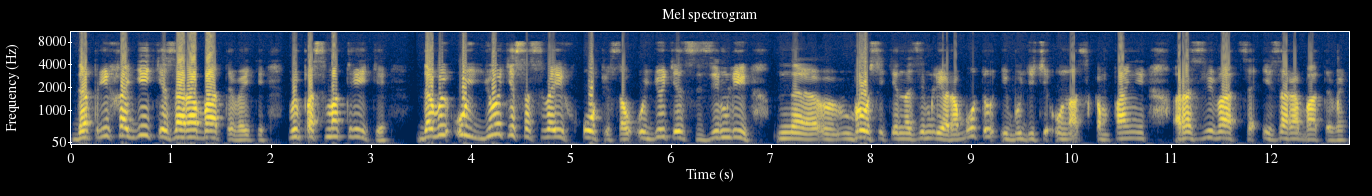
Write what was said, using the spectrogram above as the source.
Да приходите, зарабатывайте. Вы посмотрите. Да вы уйдете со своих офисов, уйдете с земли, э, бросите на земле работу и будете у нас в компании развиваться и зарабатывать.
